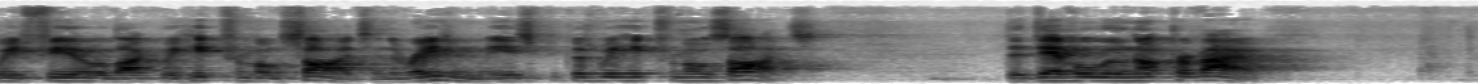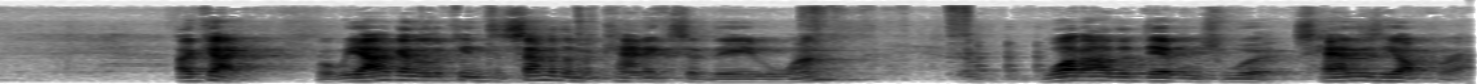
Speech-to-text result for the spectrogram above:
we feel like we hit from all sides, and the reason is because we hit from all sides. The devil will not prevail. Okay, but we are going to look into some of the mechanics of the evil one. What are the devil's works? How does he operate?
